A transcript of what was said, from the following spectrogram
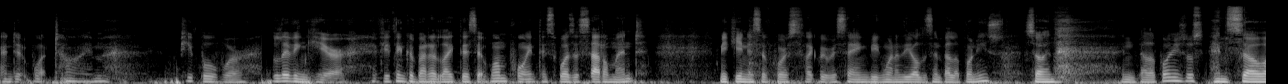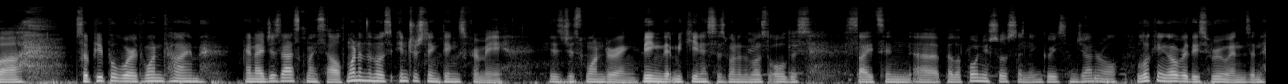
and at what time people were living here. If you think about it like this, at one point this was a settlement. Mykines, of course, like we were saying, being one of the oldest in Peloponnese. So in, in Peloponnesus. And so, uh, so people were at one time, and I just ask myself, one of the most interesting things for me is just wondering, being that Mykines is one of the most oldest sites in uh, Peloponnesus and in Greece in general, looking over these ruins and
